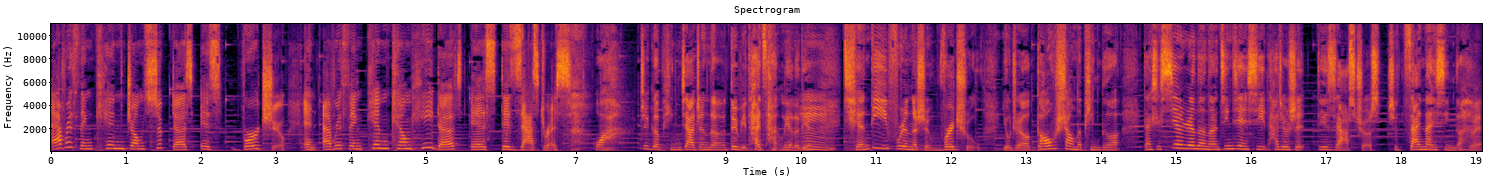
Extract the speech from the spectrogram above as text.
everything Kim Jong Suk does is virtue and everything Kim Keon-hee does is disastrous。哇！这个评价真的对比太惨烈了点。嗯、前第一夫人呢是 virtue，有着高尚的品德，但是现任的呢金建熙她就是 disastrous，是灾难性的。对，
